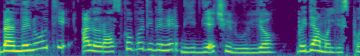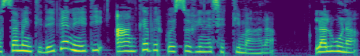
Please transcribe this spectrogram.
Benvenuti all'oroscopo di venerdì 10 luglio. Vediamo gli spostamenti dei pianeti anche per questo fine settimana. La Luna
